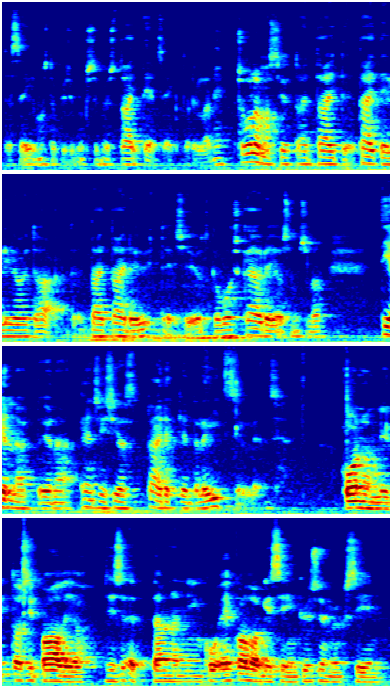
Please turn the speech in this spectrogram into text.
tässä ilmastokysymyksessä myös taiteen sektorilla. Niin on olemassa jotain taite- taiteilijoita tai taideyhteisöjä, jotka vois käydä jo semmoisella tiennäyttäjänä ensisijaisesti taidekentälle itsellensä? Onhan niitä tosi paljon. Siis että niin kuin ekologisiin kysymyksiin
